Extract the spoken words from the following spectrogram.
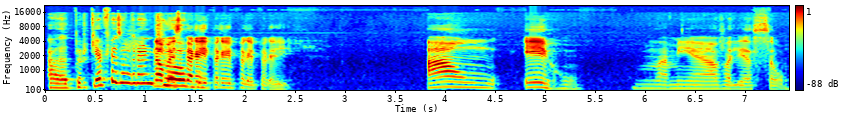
A, a Turquia fez um grande Não, jogo. mas peraí, peraí, peraí, peraí. Há um erro na minha avaliação.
